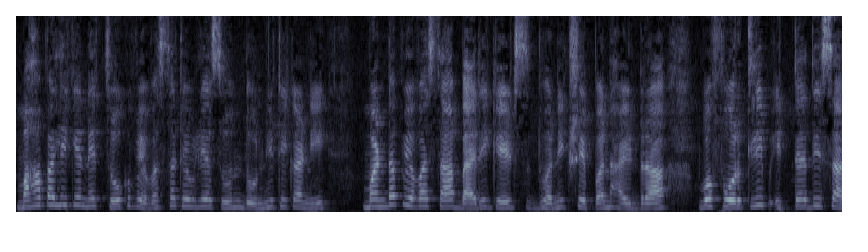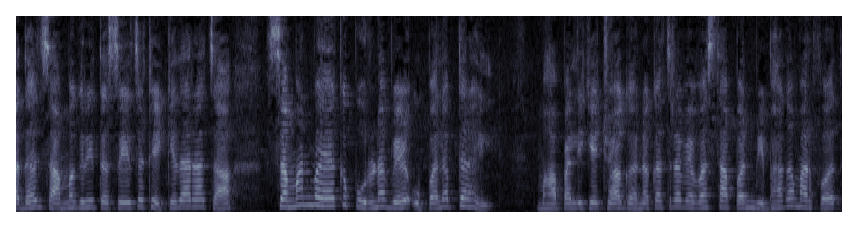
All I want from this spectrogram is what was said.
महापालिकेने चोख व्यवस्था ठेवली असून दोन्ही ठिकाणी मंडप व्यवस्था बॅरिगेट्स ध्वनिक्षेपण हायड्रा व फोरक्लिप इत्यादी साधन सामग्री तसेच ठेकेदाराचा समन्वयक पूर्ण वेळ उपलब्ध राहील. महापालिकेच्या घनकचरा व्यवस्थापन विभागामार्फत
